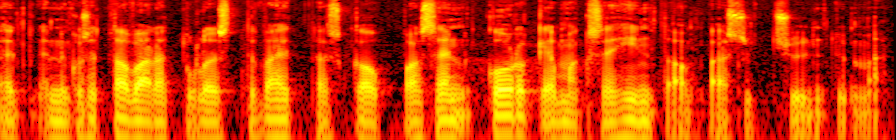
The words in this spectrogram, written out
ennen kuin se tavara tulee sitten vähittäiskauppaan, sen korkeammaksi se hinta on päässyt syntymään.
